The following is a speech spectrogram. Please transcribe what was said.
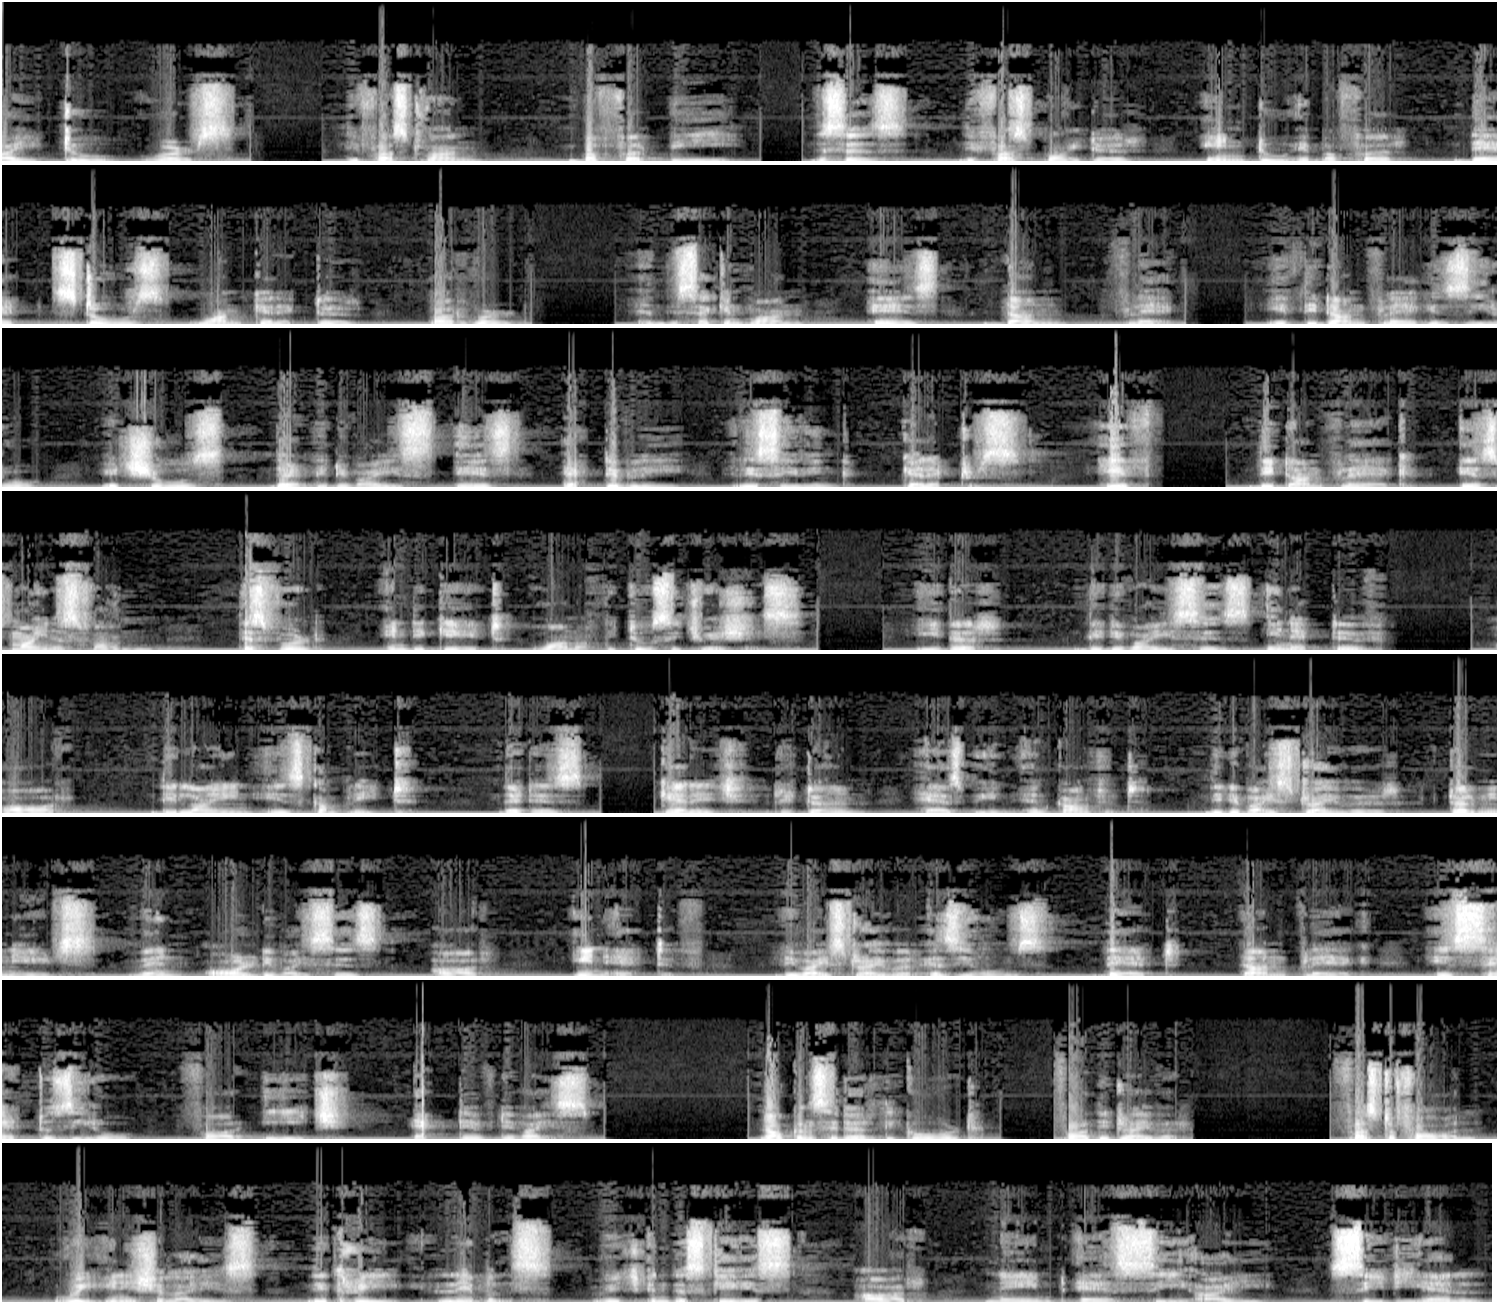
by two words. The first one, buffer P, this is the first pointer into a buffer that stores one character per word and the second one is done flag. If the done flag is 0, it shows that the device is actively receiving characters. If the done flag is -1, this would indicate one of the two situations. Either the device is inactive or the line is complete, that is, Carriage return has been encountered. The device driver terminates when all devices are inactive. Device driver assumes that done flag is set to 0 for each active device. Now consider the code for the driver. First of all, we initialize the three labels which in this case are named as Ci, Ctl,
